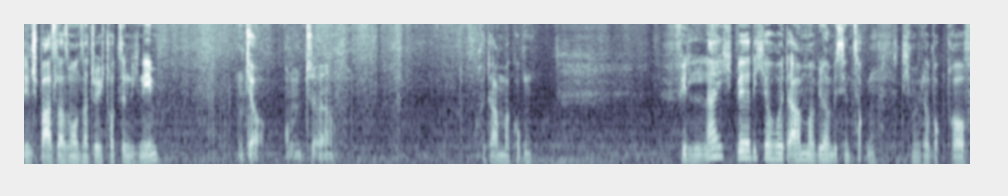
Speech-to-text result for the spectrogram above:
Den Spaß lassen wir uns natürlich trotzdem nicht nehmen. Tja, und äh, heute Abend mal gucken. Vielleicht werde ich ja heute Abend mal wieder ein bisschen zocken. Hätte ich mal wieder Bock drauf.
